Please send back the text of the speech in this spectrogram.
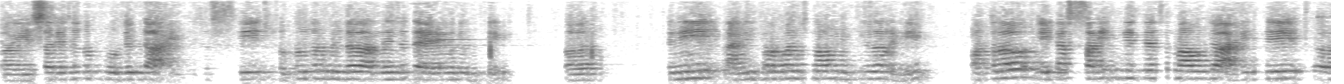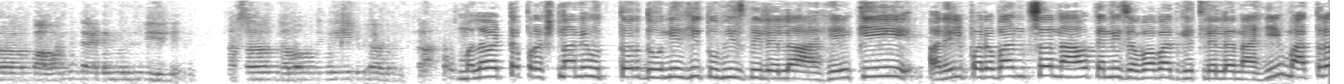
एसआरएचा जो प्रोजेक्ट आहे त्याच्यासाठी स्वतंत्र बिल्डर आणण्याच्या तयारीमध्ये होते. त्यांनी अनिल परवांचं नाव घेतलेलं नाही मात्र एका स्थानिक नेत्याचं नाव जे आहे ते बाबांनी डायरीमध्ये लिहिले मला वाटतं प्रश्न आणि उत्तर दोन्हीही तुम्हीच दिलेलं आहे की अनिल परबांचं नाव त्यांनी जबाबात घेतलेलं नाही मात्र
